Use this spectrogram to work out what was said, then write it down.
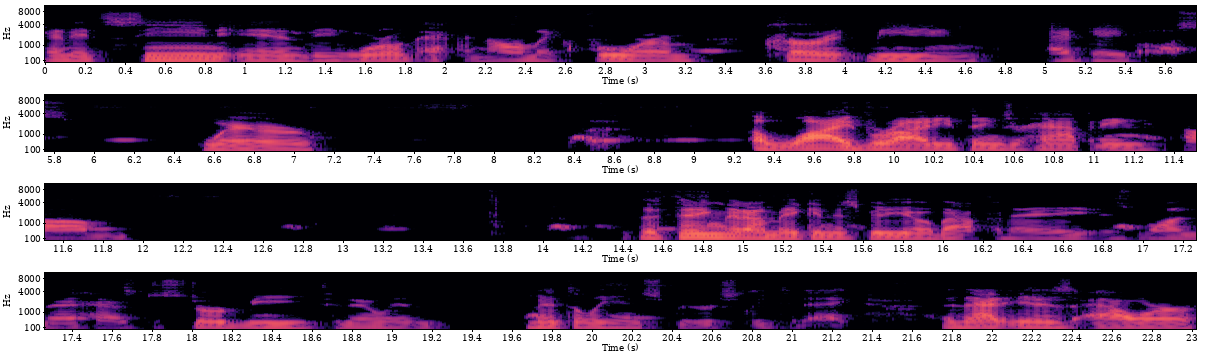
And it's seen in the World Economic Forum current meeting at Davos, where a wide variety of things are happening. Um, the thing that I'm making this video about today is one that has disturbed me to no end, mentally and spiritually today. And that is our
